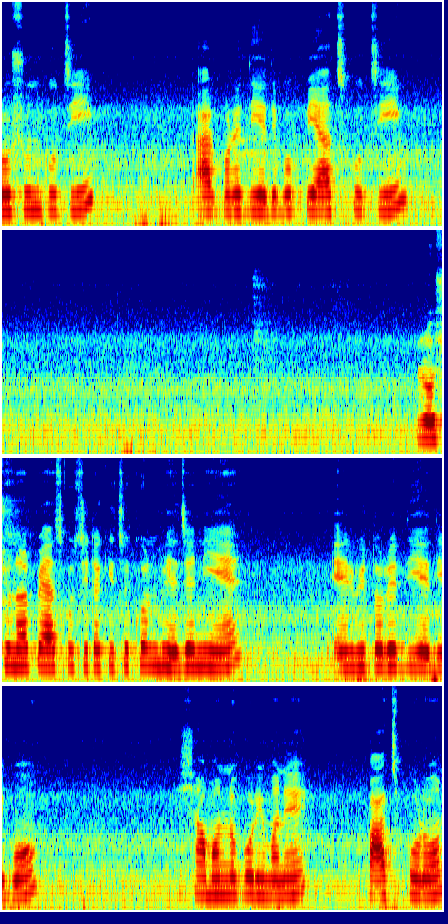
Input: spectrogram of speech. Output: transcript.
রসুন কুচি, তারপরে দিয়ে দিব পেঁয়াজ কুচি, রসুন আর পেঁয়াজ কুচিটা কিছুক্ষণ ভেজে নিয়ে এর ভিতরে দিয়ে দিব সামান্য পরিমাণে পাঁচ ফোড়ন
